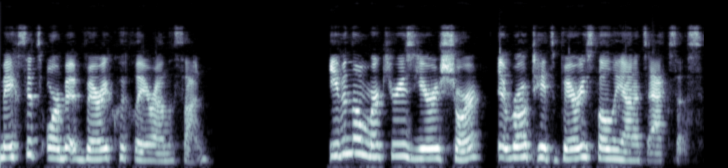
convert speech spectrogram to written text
makes its orbit very quickly around the sun. Even though Mercury's year is short, it rotates very slowly on its axis,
